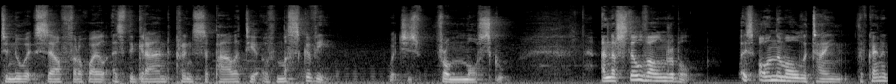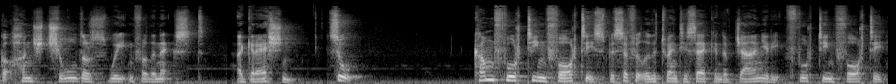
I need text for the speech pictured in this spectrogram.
to know itself for a while as the Grand Principality of Muscovy, which is from Moscow. And they're still vulnerable. It's on them all the time. They've kind of got hunched shoulders waiting for the next aggression. So, come 1440, specifically the 22nd of January 1440,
